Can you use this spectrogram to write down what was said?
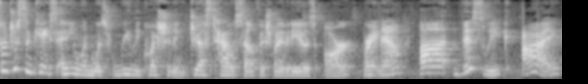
So just in case anyone was really questioning just how selfish my videos are right now, uh, this week I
